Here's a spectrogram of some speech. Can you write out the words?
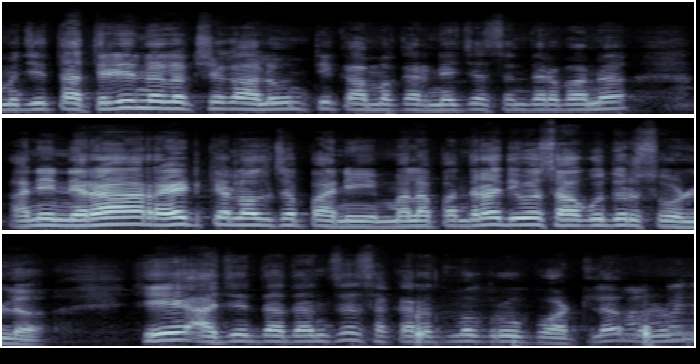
म्हणजे तातडीनं लक्ष घालून ती कामं करण्याच्या संदर्भानं आणि निरा राईट कॅनॉलचं पाणी मला पंधरा दिवस अगोदर सोडलं. हे अजितदादांचं सकारात्मक रूप वाटलं म्हणून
